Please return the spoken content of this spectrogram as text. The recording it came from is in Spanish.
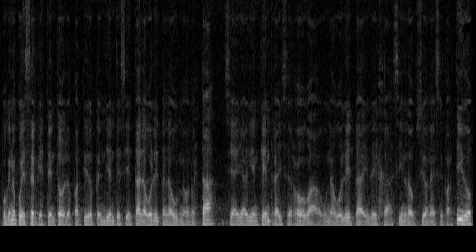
porque no puede ser que estén todos los partidos pendientes si está la boleta en la urna o no está, si hay alguien que entra y se roba una boleta y deja sin la opción a ese partido.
